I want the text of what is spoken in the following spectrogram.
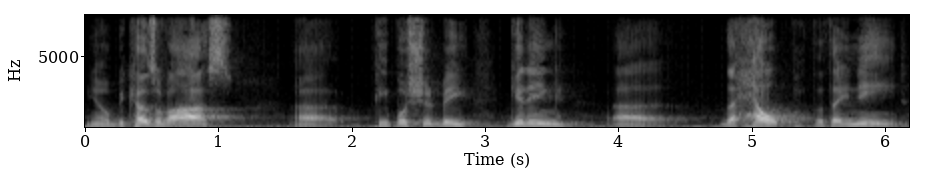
You know, because of us, uh, people should be getting uh, the help that they need.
